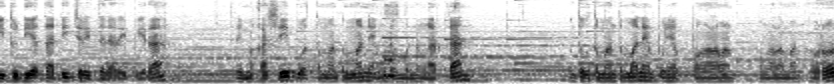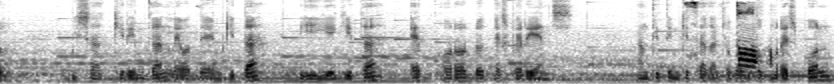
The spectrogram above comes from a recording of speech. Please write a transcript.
itu dia tadi cerita dari Pira. Terima kasih buat teman-teman yang udah mendengarkan. Untuk teman-teman yang punya pengalaman pengalaman horor bisa kirimkan lewat DM kita di IG kita @horror.experience. Nanti tim kita akan coba untuk merespon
